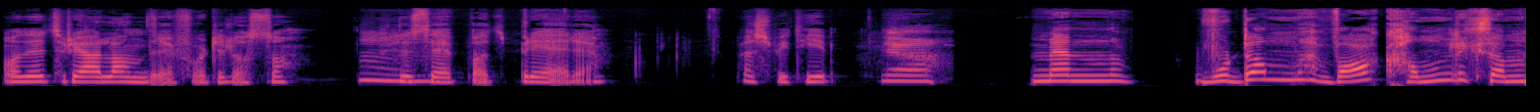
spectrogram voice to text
og det tror jeg alle andre får til også. Hvis du ser på et bredere perspektiv. Ja. Men hvordan Hva kan liksom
